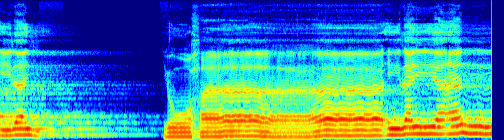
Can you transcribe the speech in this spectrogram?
إلي. يوحى إلي أنما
